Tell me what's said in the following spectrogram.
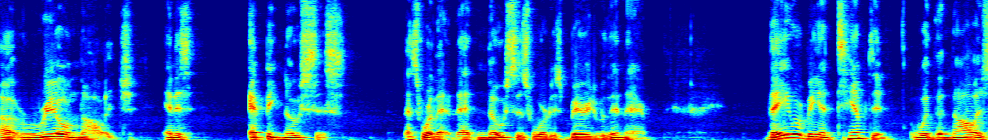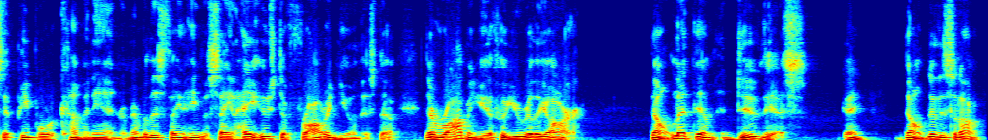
uh, real knowledge, and it's epignosis. That's where that that gnosis word is buried within there. They were being tempted with the knowledge that people were coming in. Remember this thing he was saying, hey, who's defrauding you on this stuff? They're robbing you of who you really are. Don't let them do this. Okay? Don't do this at all.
